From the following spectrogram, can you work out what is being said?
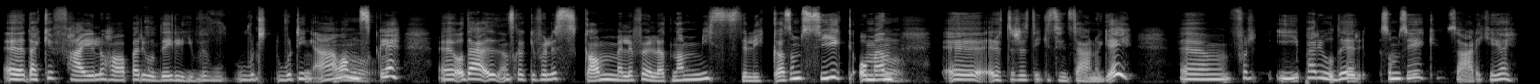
Eh, det er ikke feil å ha perioder i livet hvor, hvor ting er mm. vanskelig. Mm. og er, man skal ikke føle skam eller føle at man har mislykka som syk om man mm. eh, rett og slett ikke syns det er noe gøy. Eh, for i perioder som syk så er det ikke gøy.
